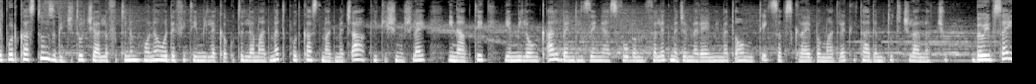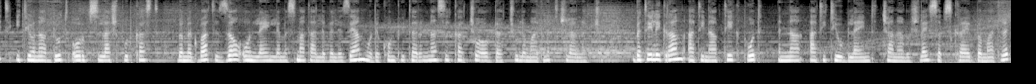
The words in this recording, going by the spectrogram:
የፖድካስቱን ዝግጅቶች ያለፉትንም ሆነ ወደፊት የሚለቀቁትን ለማድመጥ ፖድካስት ማድመጫ አፕሊኬሽኖች ላይ ኢናብቴክ የሚለውን ቃል በእንግሊዝኛ ጽፎ በመፈለግ መጀመሪያ የሚመጣውን ውጤት subscribe በማድረግ ልታደምጡ ትችላላችሁ። በዌብሳይት ኢትዮናብ dot org slash ፖድካስት በመግባት እዛው ኦንላይን ለመስማት አለበለዚያም ወደ ኮምፒውተርና ስልካችሁ አውርዳችሁ ለማድመጥ ትችላላችሁ። በቴሌግራም at ኢናብቴክ pod እና at ኢትዮ blind ቻናሎች ላይ subscribe በማድረግ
